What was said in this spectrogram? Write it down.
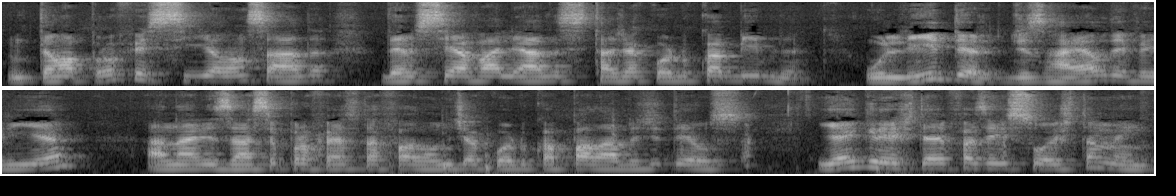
Então a profecia lançada deve ser avaliada se está de acordo com a Bíblia. O líder de Israel deveria analisar se o profeta está falando de acordo com a palavra de Deus. E a igreja deve fazer isso hoje também.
